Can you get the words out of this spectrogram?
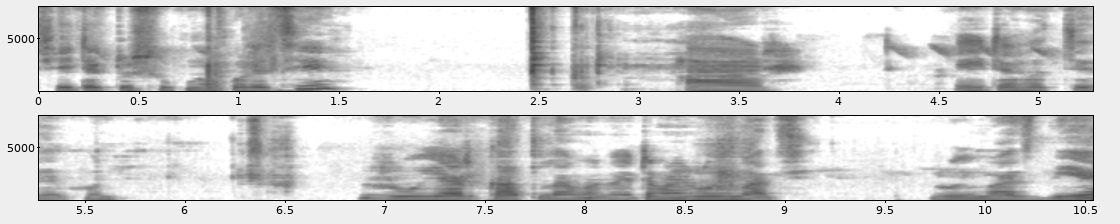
সেটা একটু শুকনো করেছি। আর এইটা হচ্ছে দেখুন রুই আর কাতলা মানে এটা মানে রুই মাছ। রুই মাছ দিয়ে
